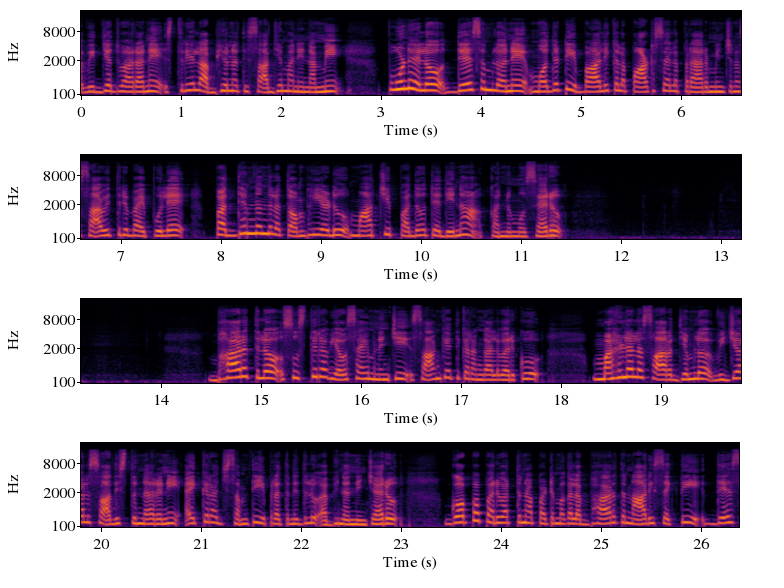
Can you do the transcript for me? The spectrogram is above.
విద్య ద్వారానే స్త్రీల అభ్యున్నతి సాధ్యమని నమ్మి పూణేలో దేశంలోనే మొదటి బాలికల పాఠశాల ప్రారంభించిన సావిత్రిబాయి పూలే పద్దెనిమిది వందల తొంభై ఏడు మార్చి పదో తేదీన కన్నుమూశారు. భారత్లో సుస్థిర వ్యవసాయం నుంచి సాంకేతిక రంగాల వరకు మహిళల సారథ్యంలో విజయాలు సాధిస్తున్నారని ఐక్యరాజ్యసమితి ప్రతినిధులు అభినందించారు. గొప్ప పరివర్తన పటిమగల భారత నారీశక్తి దేశ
